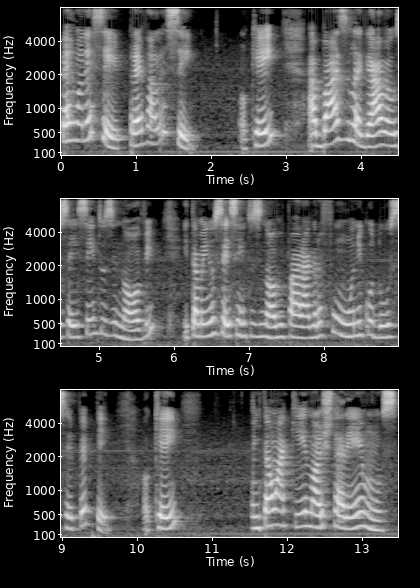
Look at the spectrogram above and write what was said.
permanecer, prevalecer ok? A base legal é o 609 e também o 609, parágrafo único do CPP, ok? Então, aqui nós teremos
